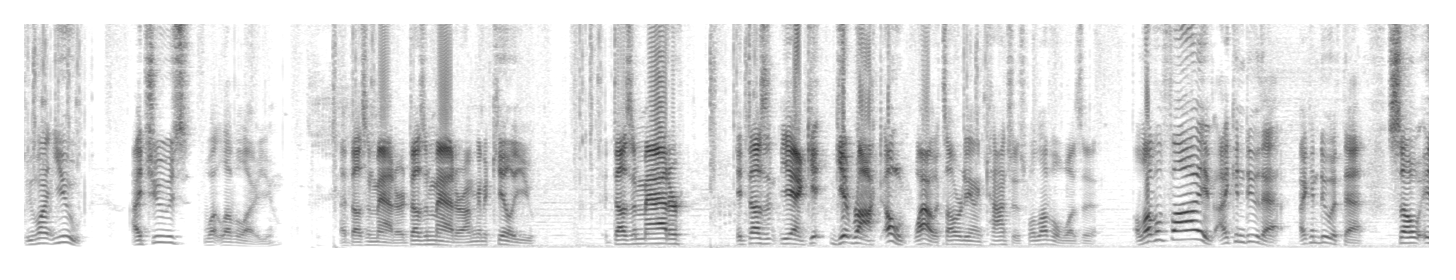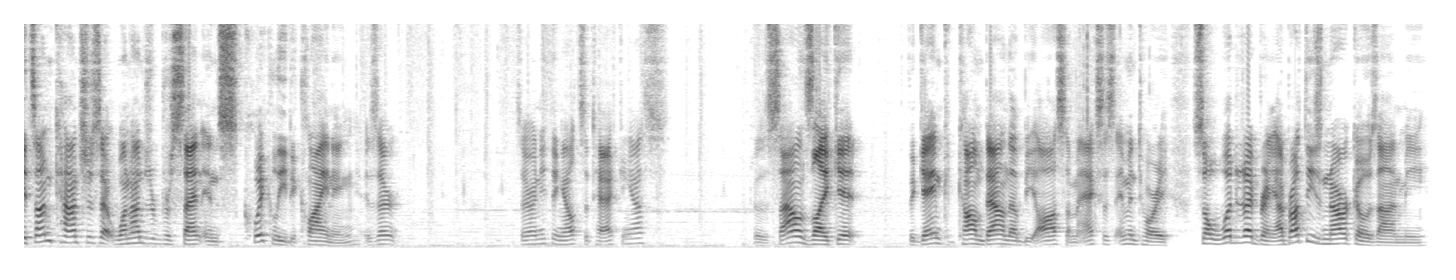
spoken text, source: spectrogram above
We want you. I choose, what level are you? It doesn't matter, it doesn't matter. I'm gonna kill you. It doesn't matter. It doesn't, yeah, get get rocked. Oh, wow, it's already unconscious. What level was it? A level 5! I can do that. I can do with that. So, it's unconscious at 100% and quickly declining. Is there... Is there anything else attacking us? Because it sounds like it. The game could calm down. That would be awesome. Access inventory. So what did I bring? I brought these narcos on me.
